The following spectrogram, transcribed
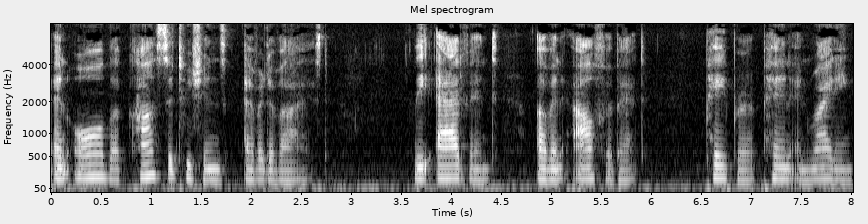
and all the constitutions ever devised. The advent of an alphabet, paper, pen, and writing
